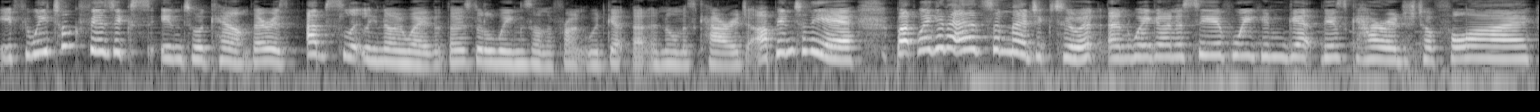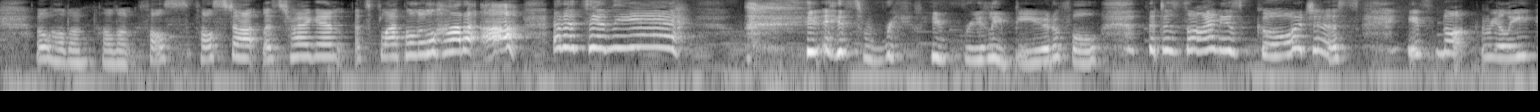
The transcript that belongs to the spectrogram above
if we took physics into account, there is absolutely no way that those little wings on the front would get that enormous carriage up into the air. But we're going to add some magic to it, and we're going to see if we can get this carriage to fly. Oh, hold on, hold on. False, false start. Let's try again. Let's flap a little harder. Ah, and it's in the air. it is really, really beautiful. The design is gorgeous, if not really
